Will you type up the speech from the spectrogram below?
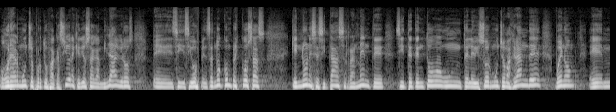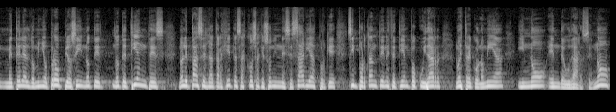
orar mucho por tus vacaciones, que Dios haga milagros. Eh, si, si vos pensás, no compres cosas que no necesitas realmente. Si te tentó un televisor mucho más grande, bueno, eh, metele al dominio propio, ¿sí? no, te, no te tientes, no le pases la tarjeta a esas cosas que son innecesarias, porque es importante en este tiempo cuidar nuestra economía y no endeudarse. No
